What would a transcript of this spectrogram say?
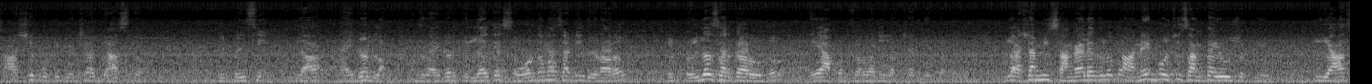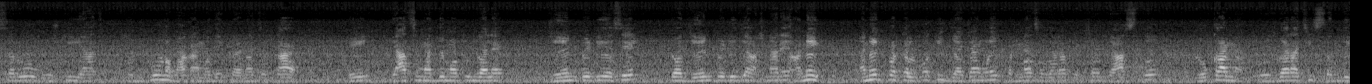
सहाशे कोटीपेक्षा जास्त हे पैसे या रायगडला आणि रायगड किल्ल्याच्या संवर्धनासाठी देणारं हे पहिलं सरकार होतं हे आपण सर्वांनी लक्षात घेतलं पाहिजे. म्हणजे अशा मी सांगायला गेलो तर अनेक गोष्टी सांगता येऊ शकतील की या सर्व गोष्टी या संपूर्ण भागामध्ये करण्याचं काय? हे याच माध्यमातून झालं आहे जे एन पेटी असेल किंवा जे एन पेटीचे असणारे अनेक अनेक प्रकल्प की ज्याच्यामुळे पन्नास हजारापेक्षा जास्त लोकांना रोजगाराची संधी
